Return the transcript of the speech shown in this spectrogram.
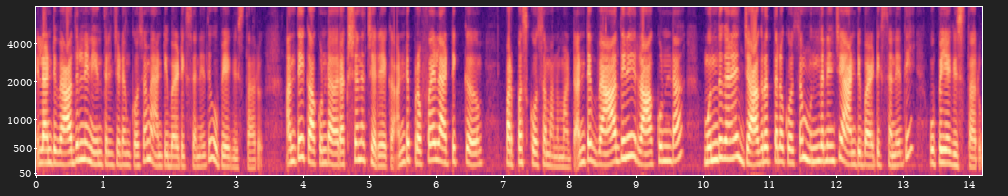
ఇలాంటి వ్యాధుల్ని నియంత్రించడం కోసం యాంటీబయాటిక్స్ అనేది ఉపయోగిస్తారు. అంతేకాకుండా రక్షణ చర్యక అంటే ప్రొఫైలాటిక్ పర్పస్ కోసం అనమాట అంటే వ్యాధిని రాకుండా ముందుగానే జాగ్రత్తల కోసం ముందు నుంచి యాంటీబయాటిక్స్ అనేది ఉపయోగిస్తారు.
